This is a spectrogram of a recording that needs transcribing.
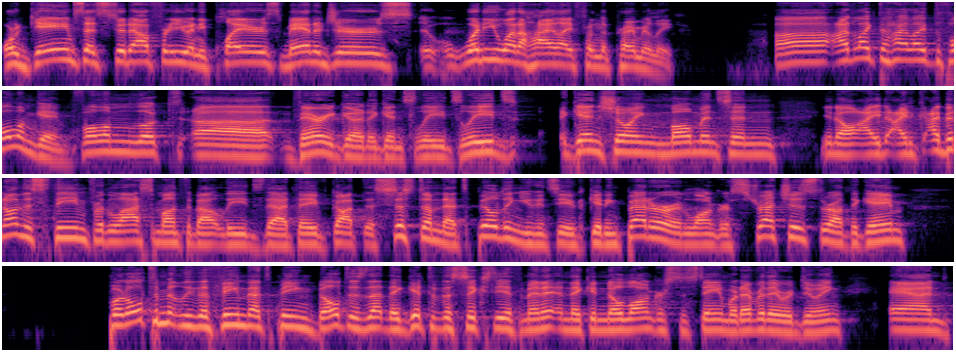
or games that stood out for you? Any players, managers? What do you want to highlight from the Premier League? Uh, I'd like to highlight the Fulham game. Fulham looked uh, very good against Leeds. Leeds again showing moments and you know I, I have been on this theme for the last month about Leeds that they've got the system that's building. You can see it getting better and longer stretches throughout the game. But ultimately, the theme that's being built is that they get to the 60th minute and they can no longer sustain whatever they were doing, and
